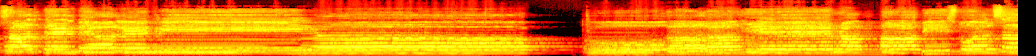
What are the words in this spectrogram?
salten de alegría. Toda la tierra ha visto al alzar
